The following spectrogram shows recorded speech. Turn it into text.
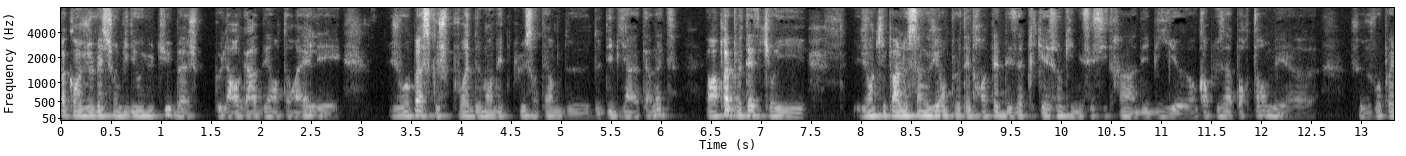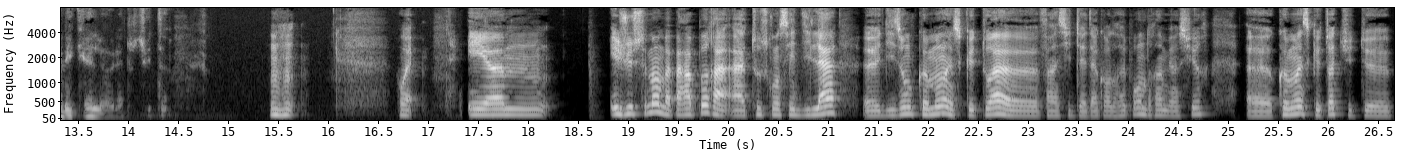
pas quand je vais sur une vidéo YouTube, bah, je peux la regarder en temps réel et je vois pas ce que je pourrais demander de plus en termes de, débit à Internet. Alors après, peut-être qu'il les gens qui parlent de 5G ont peut-être en tête des applications qui nécessiteraient un débit euh, encore plus important, mais euh, je ne vois pas lesquelles euh, là tout de suite. Mmh ouais. Et, et justement, bah, par rapport à, tout ce qu'on s'est dit là, disons, comment est-ce que toi, enfin, si tu es d'accord de répondre, hein, bien sûr, comment est-ce que toi, tu te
